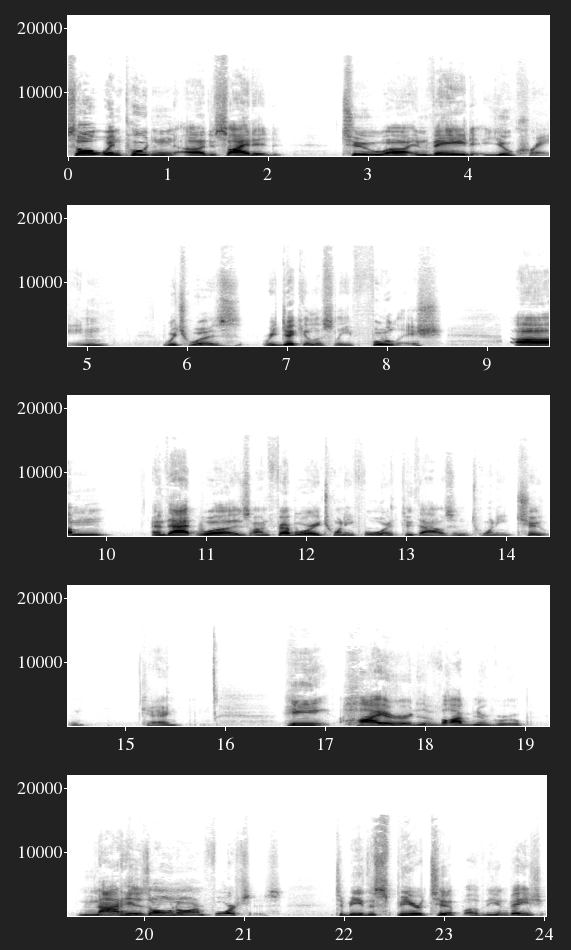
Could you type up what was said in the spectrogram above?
So when Putin uh, decided to uh, invade Ukraine, which was ridiculously foolish, um, and that was on February 24th, 2022, okay, he hired the Wagner Group, not his own armed forces, to be the spear tip of the invasion.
